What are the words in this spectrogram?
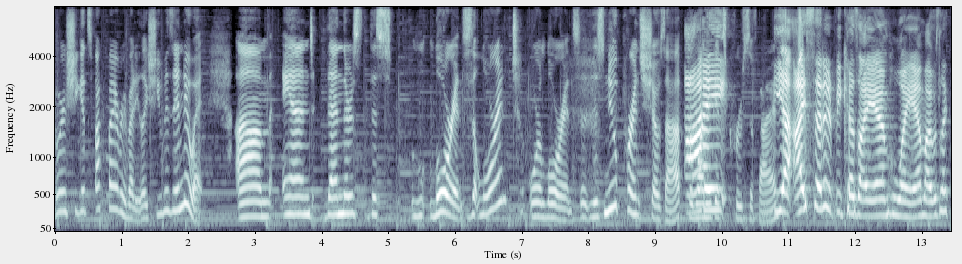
where she gets fucked by everybody. Like, she was into it. Um, and then there's this Lawrence. Is it Laurent or Lawrence? This new prince shows up. The I, one who gets crucified. Yeah, I said it because I am who I am. I was like,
